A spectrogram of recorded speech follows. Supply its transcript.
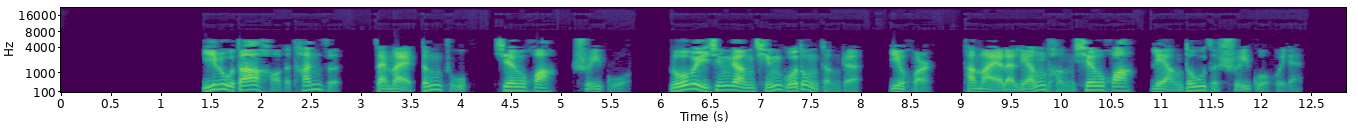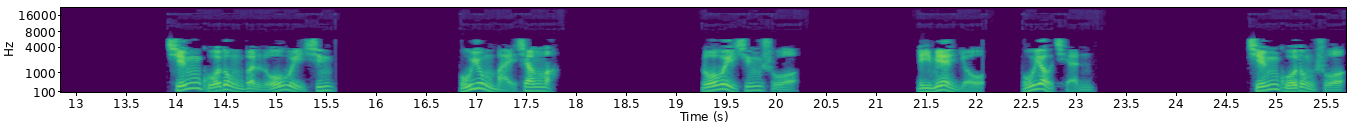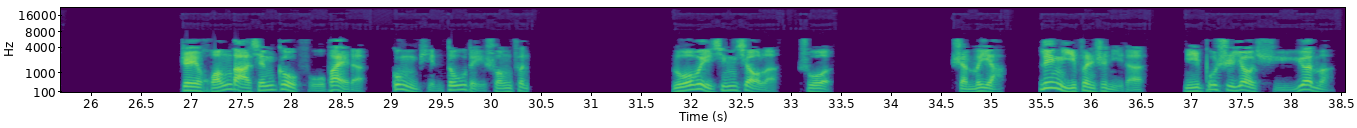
一路搭好的摊子在卖灯烛、鲜花、水果。罗卫星让秦国栋等着，一会儿他买了两捧鲜花、两兜子水果回来。秦国栋问罗卫星：“不用买香吗？”罗卫星说：“里面有，不要钱。”秦国栋说。这黄大仙够腐败的，贡品都得双份。罗卫星笑了，说：“什么呀？另一份是你的，你不是要许愿吗？”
